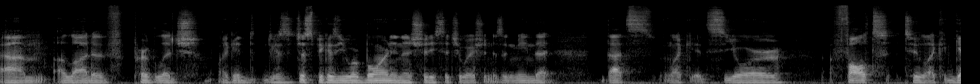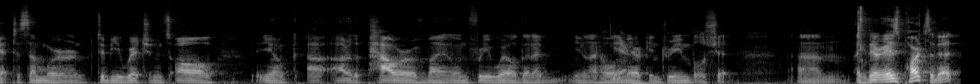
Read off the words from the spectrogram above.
um, a lot of privilege. Like it because just because you were born in a shitty situation doesn't mean that that's like it's your fault to like get to somewhere to be rich and it's all you know out of the power of my own free will that I you know that whole yeah. American dream bullshit. Um, like there is parts of it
